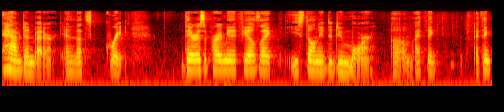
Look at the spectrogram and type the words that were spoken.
have done better and that's great. There is a part of me that feels like you still need to do more. Um, i think i think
